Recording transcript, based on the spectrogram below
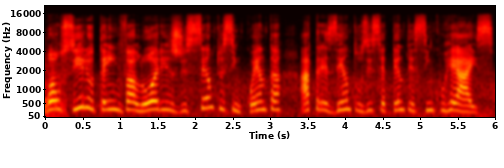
o auxílio tem valores de 150 a 375 reais.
